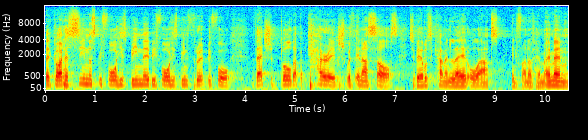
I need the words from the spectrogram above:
that God has seen this before, He's been there before, He's been through it before. That should build up a courage within ourselves to be able to come and lay it all out in front of Him. Amen.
